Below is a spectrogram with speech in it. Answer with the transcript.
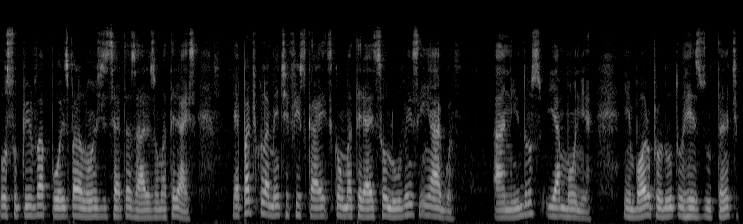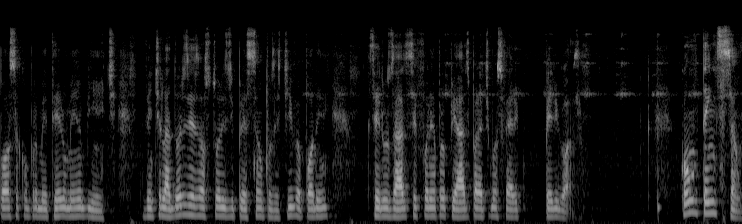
ou suprir vapores para longe de certas áreas ou materiais. É particularmente eficaz com materiais solúveis em água, anidros e amônia, embora o produto resultante possa comprometer o meio ambiente. Ventiladores e exaustores de pressão positiva podem ser usados se forem apropriados para a atmosfera perigosa. Contenção.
